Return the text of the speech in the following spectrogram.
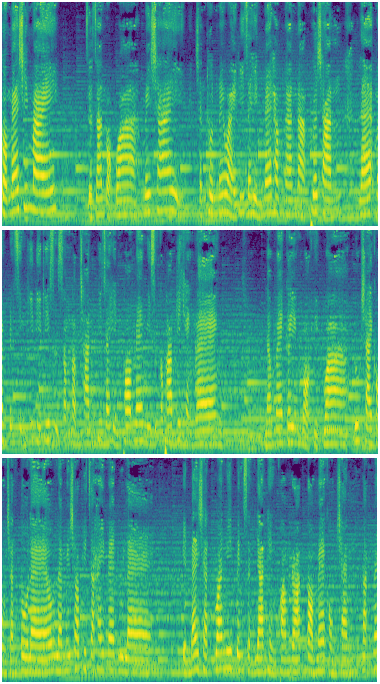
กว่าแม่ใช่ไหมเซียวจ้านบอกว่า ไม่ใช่ ฉันทนไม่ไหวที่จะเห็นแม่ทำงานหนักเพื่อฉัน และมันเป็นสิ่งที่ดีที่สุดสำหรับฉันที่จะเห็นพ่อแม่มีสุขภาพที่แข็งแรง แล้วแม่ก็ยังบอกอีกว่า ลูกชายของฉันโตแล้ว และไม่ชอบที่จะให้แม่ดูแล เห็นได้ชัดว่านี่เป็นสัญญาณแห่งความรักต่อแม่ของฉัน รักแม่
